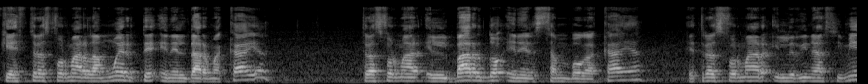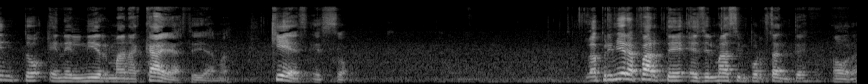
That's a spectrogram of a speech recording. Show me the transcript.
que es transformar la muerte en el Dharmakaya, transformar el bardo en el Sambhogakaya, y transformar el renacimiento en el Nirmanakaya, se llama. ¿Qué es eso? La primera parte es el más importante ahora,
